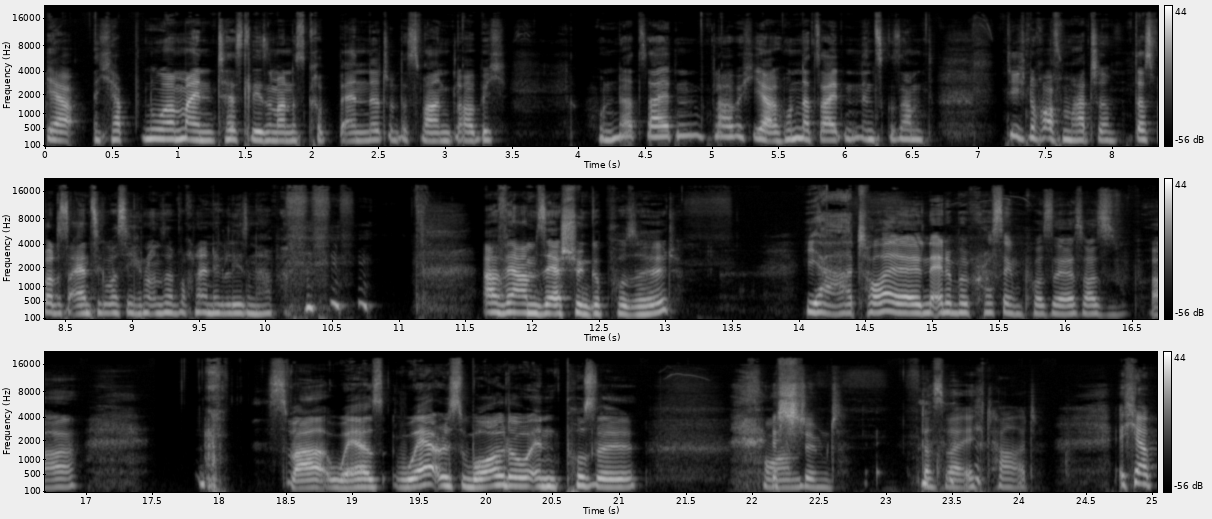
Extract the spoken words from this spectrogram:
ja, ich habe nur mein Testlesemanuskript beendet und das waren, glaube ich, 100 Seiten, glaube ich. Ja, 100 Seiten insgesamt, die ich noch offen hatte. Das war das Einzige, was ich an unserem Wochenende gelesen habe. Aber wir haben sehr schön gepuzzelt. Ja, toll. Ein Animal Crossing Puzzle, das war super. Es war Where's, Where is Waldo in Puzzle? -Form. Es stimmt. Das war echt hart. Ich habe,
